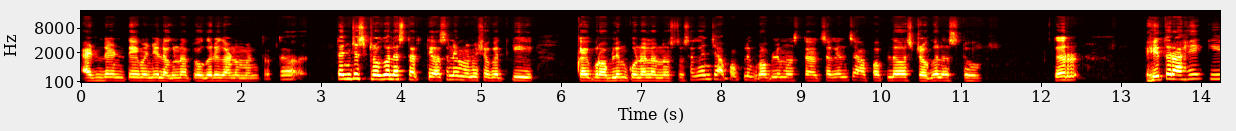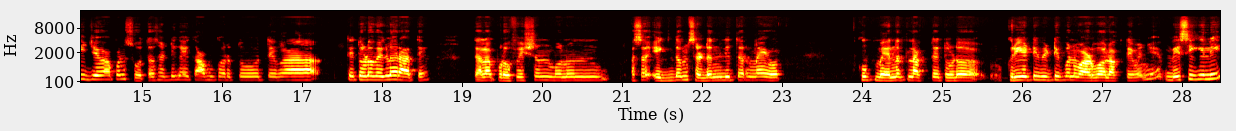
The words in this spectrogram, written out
ॲट द एंड ते म्हणजे लग्नात वगैरे गाणं म्हणतात. तर त्यांचे स्ट्रगल असतात ते. असं नाही म्हणू शकत की काही प्रॉब्लेम कोणाला नसतो. सगळ्यांचे आपापले प्रॉब्लेम असतात. सगळ्यांचं आपापलं स्ट्रगल असतो. तर हे तर आहे की जेव्हा आपण स्वतःसाठी काही काम करतो, तेव्हा ते थोडं वेगळं राहते. त्याला प्रोफेशन म्हणून असं एकदम सडनली तर नाही होत. खूप मेहनत लागते. थोडं क्रिएटिव्हिटी पण वाढवावं लागते. म्हणजे बेसिकली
